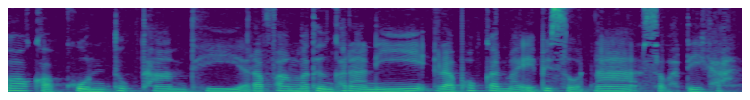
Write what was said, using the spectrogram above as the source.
ก็ขอบคุณทุกท่านที่รับฟังมาถึงขณะนี้ แล้วพบกันใหม่ episode หน้า สวัสดีค่ะ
